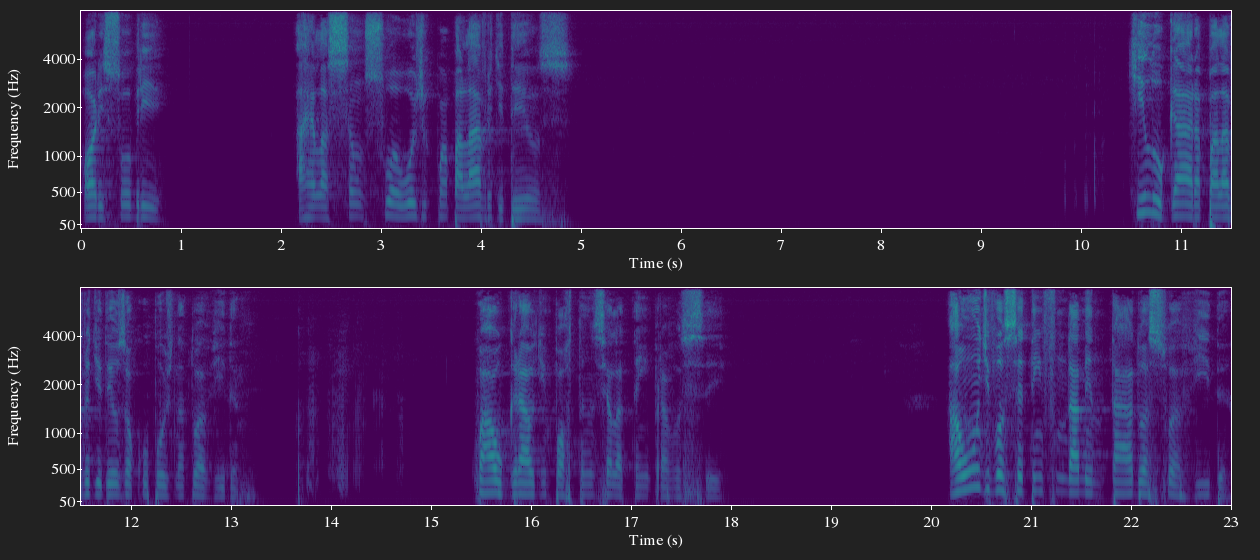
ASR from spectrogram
Ore sobre a relação sua hoje com a palavra de Deus. Que lugar a palavra de Deus ocupa hoje na tua vida? Qual grau de importância ela tem para você? Aonde você tem fundamentado a sua vida?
